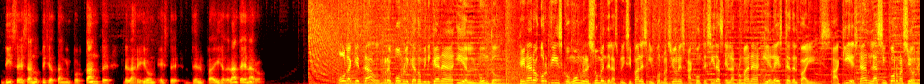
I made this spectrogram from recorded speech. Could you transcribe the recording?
dice esa noticia tan importante de la región este del país. Adelante, Genaro. Hola, ¿qué tal? República Dominicana y el mundo. Genaro Ortiz con un resumen de las principales informaciones acontecidas en la Romana y el este del país. Aquí están las informaciones.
